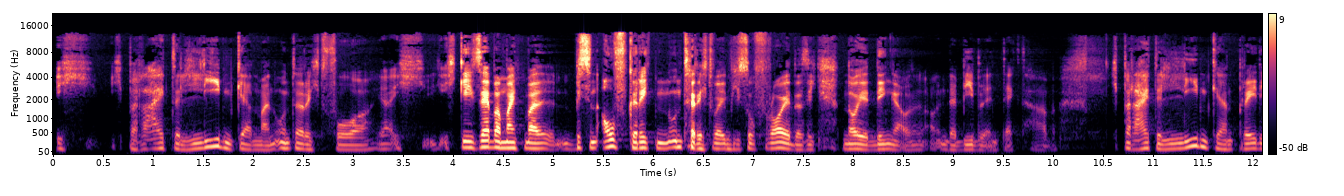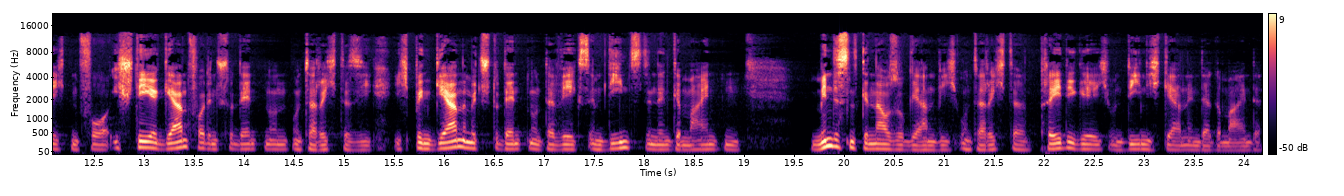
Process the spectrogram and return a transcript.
ich, ich bereite liebend gern meinen Unterricht vor. Ja, ich, ich gehe selber manchmal ein bisschen aufgeregt in den Unterricht, weil ich mich so freue, dass ich neue Dinge in der Bibel entdeckt habe. Ich bereite liebend gern Predigten vor. Ich stehe gern vor den Studenten und unterrichte sie. Ich bin gerne mit Studenten unterwegs im Dienst in den Gemeinden. Mindestens genauso gern, wie ich unterrichte, predige ich und diene ich gern in der Gemeinde.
